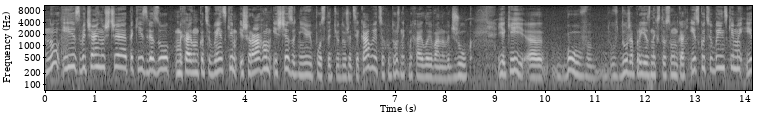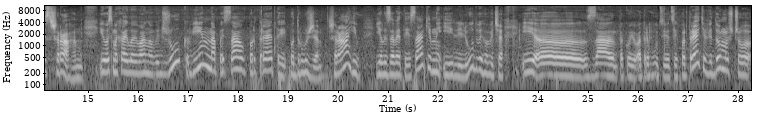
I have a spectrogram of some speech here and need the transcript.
Ну і звичайно ще такий зв'язок Михайлом Коцюбинським і Шрагом, і ще з однією постаттю дуже цікавою. Це художник Михайло Іванович Жук, який е, був в дуже приязних стосунках і з Коцюбинськими, і з Шрагами. І ось Михайло Іванович Жук він написав портрети подружжя Шрагів Єлизавети Ісаківни і Іллі Людвиговича. І е, за такою атрибуцією цих портретів відомо, що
